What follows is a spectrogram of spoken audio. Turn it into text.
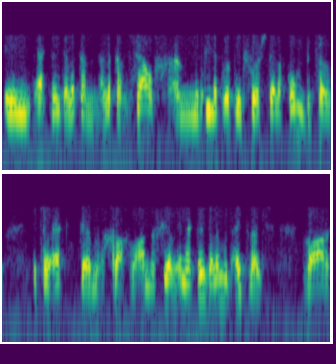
en ek dink hulle kan hulle kan self um, natuurlik ook met voorstelle kom. Dit sou dit sou ek um, graag wil aanbeveel en ek dink hulle moet uitwys waar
